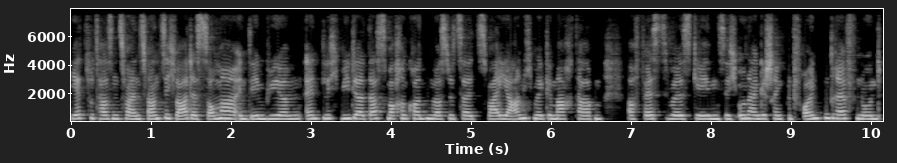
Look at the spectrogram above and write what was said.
jetzt 2022 war der Sommer, in dem wir endlich wieder das machen konnten, was wir seit zwei Jahren nicht mehr gemacht haben, auf Festivals gehen, sich uneingeschränkt mit Freunden treffen und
